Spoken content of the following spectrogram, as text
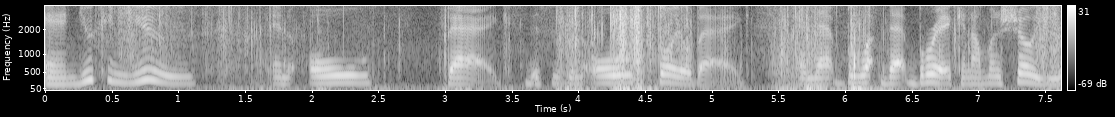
And you can use an old bag. This is an old soil bag. And that, that brick, and I'm going to show you,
